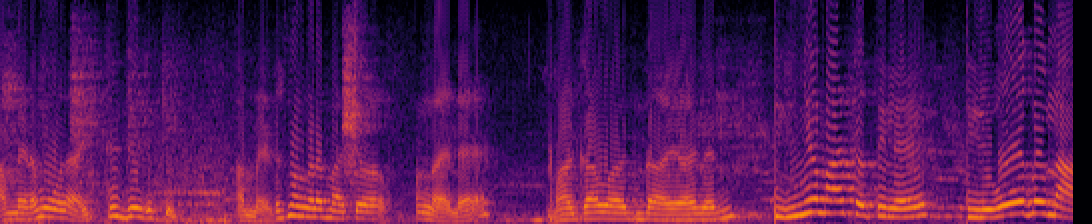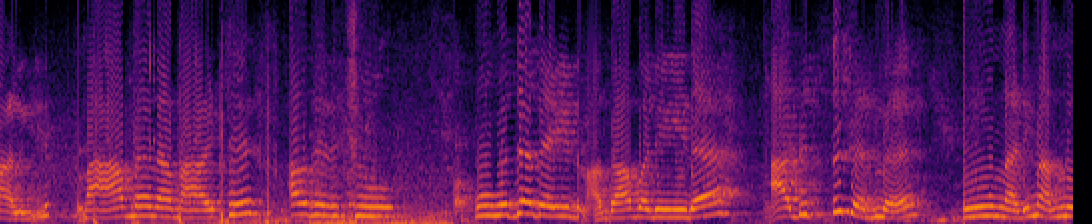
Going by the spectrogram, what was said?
അമ്മയുടെ മോനായിട്ട് ജനിക്കും. അമ്മയുടെ സങ്കടം മാറ്റാം. അങ്ങനെ മകവന്തായാലൻ നാരായണൻ മാസത്തിലെ ഇരുപത് നാളിൽ മാമനമായിട്ട് അവതരിച്ചു. പൂജതയിൽ അഗാബലിയുടെ അടുത്ത് ചെന്ന് മൂന്നടി മണ്ണ്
